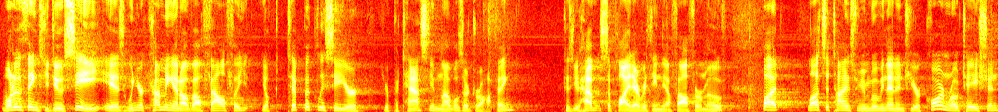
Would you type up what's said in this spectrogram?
One of the things you do see is when you're coming out of alfalfa, you'll typically see your, your potassium levels are dropping because you haven't supplied everything the alfalfa removed. But lots of times when you're moving that into your corn rotation,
